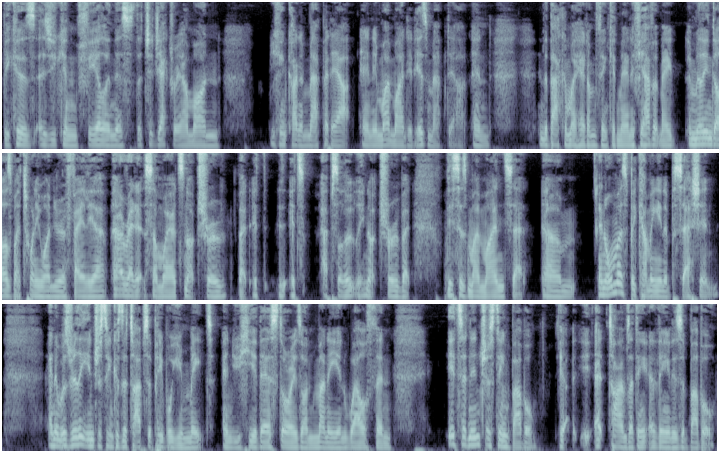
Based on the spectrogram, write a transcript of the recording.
because as you can feel in this, the trajectory I'm on, you can kind of map it out. And in my mind, it is mapped out. And in the back of my head, I'm thinking, man, if you haven't made a million dollars by 21, you're a failure. I read it somewhere. It's not true, but it, it's absolutely not true. But this is my mindset. Um, and almost becoming an obsession. And it was really interesting because the types of people you meet and you hear their stories on money and wealth and it's an interesting bubble. At times I think I think it is a bubble.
